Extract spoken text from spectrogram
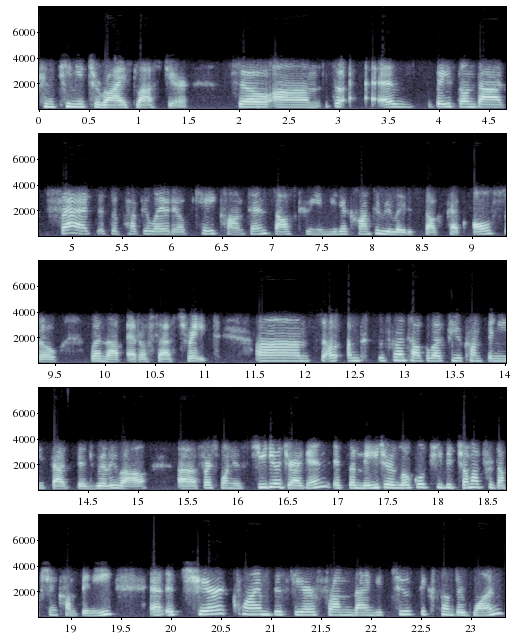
continued to rise last year. So, um, so as based on that fact, the popularity of K content, South Korean media content related stocks have also went up at a fast rate. Um, so I'm just going to talk about a few companies that did really well. Uh, first one is Studio Dragon. It's a major local TV drama production company, and its share climbed this year from 92,601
